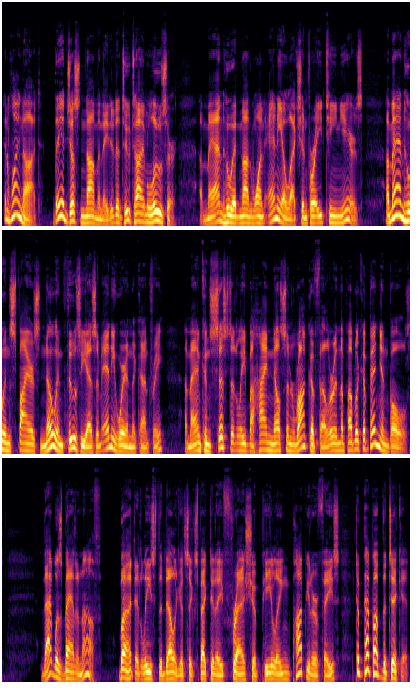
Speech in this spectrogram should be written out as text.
And why not? They had just nominated a two time loser, a man who had not won any election for 18 years, a man who inspires no enthusiasm anywhere in the country a man consistently behind Nelson Rockefeller in the public opinion polls. That was bad enough, but at least the delegates expected a fresh, appealing, popular face to pep up the ticket,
